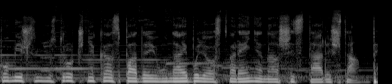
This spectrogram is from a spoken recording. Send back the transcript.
po mišljenju stručnjaka spadaju u najbolje ostvarenja naše stare štampe.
